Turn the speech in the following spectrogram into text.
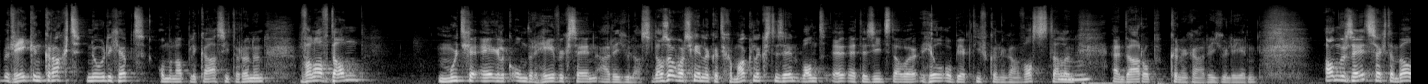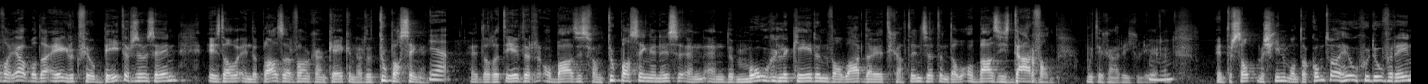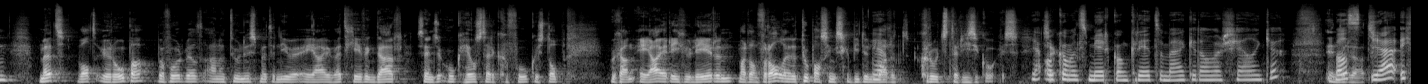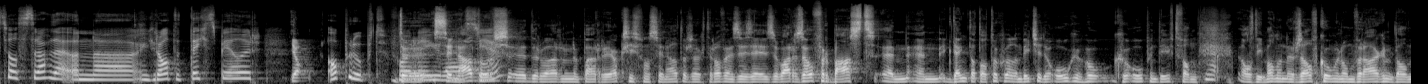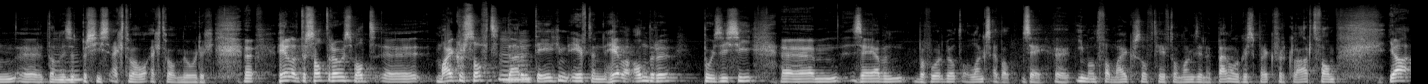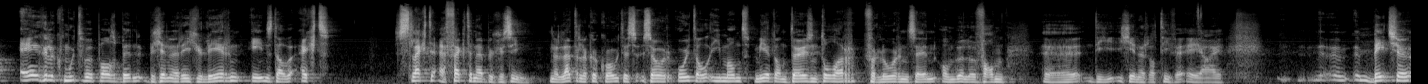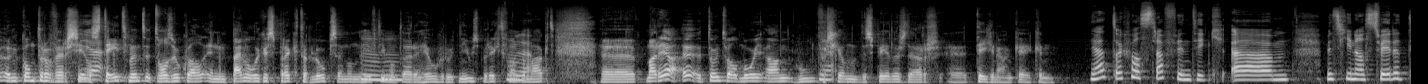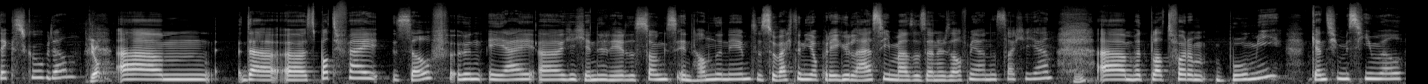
rekenkracht nodig hebt om een applicatie te runnen. Vanaf dan moet je eigenlijk onderhevig zijn aan regulatie. Dat zou waarschijnlijk het gemakkelijkste zijn, want het is iets dat we heel objectief kunnen gaan vaststellen mm -hmm. en daarop kunnen gaan reguleren. Anderzijds zegt hem wel van ja, wat dat eigenlijk veel beter zou zijn, is dat we in de plaats daarvan gaan kijken naar de toepassingen. Ja. Dat het eerder op basis van toepassingen is en, en de mogelijkheden van waar dat je het gaat inzetten, dat we op basis daarvan moeten gaan reguleren. Mm -hmm. Interessant misschien, want dat komt wel heel goed overeen met wat Europa bijvoorbeeld aan het doen is met de nieuwe AI-wetgeving. Daar zijn ze ook heel sterk gefocust op. We gaan AI reguleren, maar dan vooral in de toepassingsgebieden ja. waar het grootste risico is. Ja, ook om het meer concreet te maken dan waarschijnlijk. Hè? Inderdaad. Was, ja, echt wel straf dat een, uh, een grote techspeler ja. Oproept voor de regulatie. senators, uh, er waren een paar reacties van senators achteraf en ze, ze waren zelf verbaasd. En, en ik denk dat dat toch wel een beetje de ogen ge geopend heeft van ja. als die mannen er zelf komen om vragen dan, uh, dan mm -hmm. is het precies echt wel, echt wel nodig. Uh, heel interessant trouwens, want uh, Microsoft mm -hmm. daarentegen heeft een hele andere positie. Um, zij hebben bijvoorbeeld onlangs, eh, wel, zij, iemand van Microsoft heeft onlangs in een panelgesprek verklaard van ja, eigenlijk moeten we pas beginnen reguleren eens dat we echt slechte effecten hebben gezien. Een letterlijke quote is: zou er ooit al iemand meer dan 1000 dollar verloren zijn omwille van uh, die generatieve AI? Een, beetje een controversieel statement. Het was ook wel in een panelgesprek terloops en dan heeft mm -hmm. iemand daar een heel groot nieuwsbericht van ja. gemaakt. Uh, maar ja, het toont wel mooi aan hoe verschillende spelers daar uh, tegenaan kijken. Ja, toch wel straf, vind ik. Um, misschien als tweede tekstgroep dan. Ja. Um, dat uh, Spotify zelf hun AI-gegenereerde uh, songs in handen neemt. Dus ze wachten niet op regulatie, maar ze zijn er zelf mee aan de slag gegaan. Hm. Um, het platform Boomy, kent je misschien wel,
